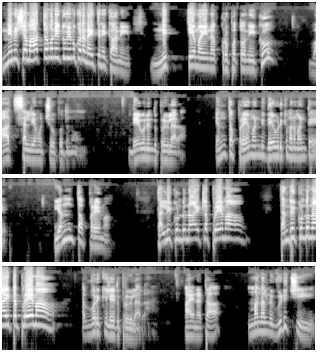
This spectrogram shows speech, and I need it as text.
నిమిష మాత్రము నీకు విముకుడనైతిని కానీ నిత్యమైన కృపతో నీకు వాత్సల్యము చూపుదును. దేవునిందు ప్రియులారా ఎంత ప్రేమండి దేవుడికి మనమంటే ఎంత ప్రేమ. తల్లికుండు నా ఇట్ల ప్రేమ తండ్రికుండునా ఇట్ల ప్రేమ ఎవ్వరికీ లేదు ప్రియులారా. ఆయనట మనల్ని విడిచి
